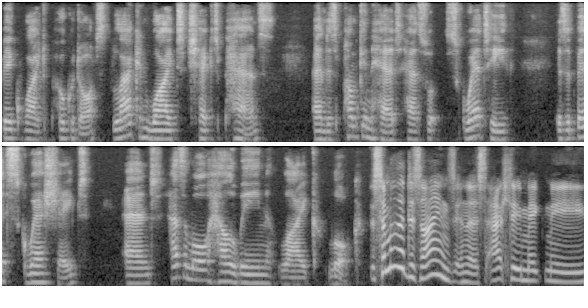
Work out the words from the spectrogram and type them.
big white polka dots, black and white checked pants, and his pumpkin head has square teeth, is a bit square shaped, and has a more Halloween like look. Some of the designs in this actually make me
